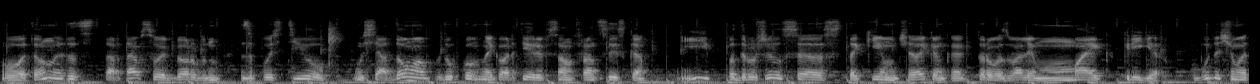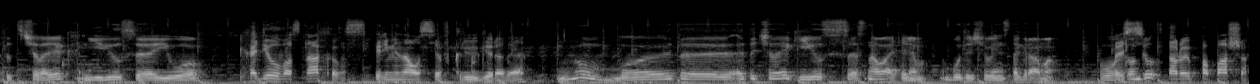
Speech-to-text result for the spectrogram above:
Вот, он этот стартап свой Bourbon запустил у себя дома в двухкомнатной квартире в Сан-Франциско и подружился с таким человеком, которого звали Майк Кригер. В будущем этот человек явился его Ходил во снах, переминался в Крюгера, да? Ну, это, этот человек явился основателем будущего Инстаграма. Вот, То есть он второй папаша.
